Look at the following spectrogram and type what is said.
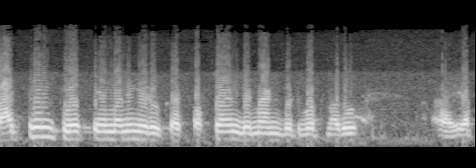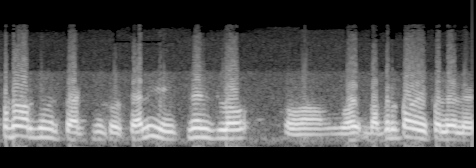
ఫ్యాక్టరీని క్లోజ్ చేయమని మీరు ఒక స్పష్టమైన డిమాండ్ పెట్టుకుంటున్నారు ఎప్పటి వరకు మీరు ఫ్యాక్టరీని క్లోజ్ చేయాలి? ఇన్సిడెంట్లో భద్రతా వైఫల్యాలు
